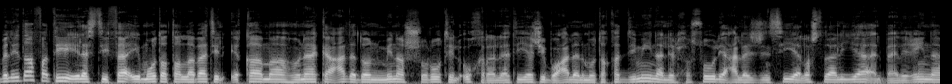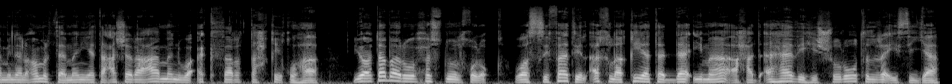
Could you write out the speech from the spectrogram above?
بالإضافة إلى استيفاء متطلبات الإقامة هناك عدد من الشروط الأخرى التي يجب على المتقدمين للحصول على الجنسية الأسترالية البالغين من العمر 18 عاما وأكثر تحقيقها. يعتبر حسن الخلق والصفات الأخلاقية الدائمة أحد هذه الشروط الرئيسية.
